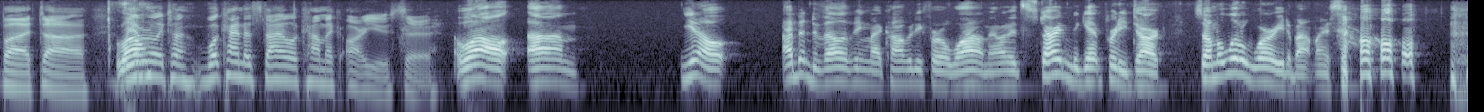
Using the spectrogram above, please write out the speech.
but uh, we Well- haven't really talked. What kind of style of comic are you, sir? Well, um, you know, I've been developing my comedy for a while now, and it's starting to get pretty dark. So I'm a little worried about myself.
